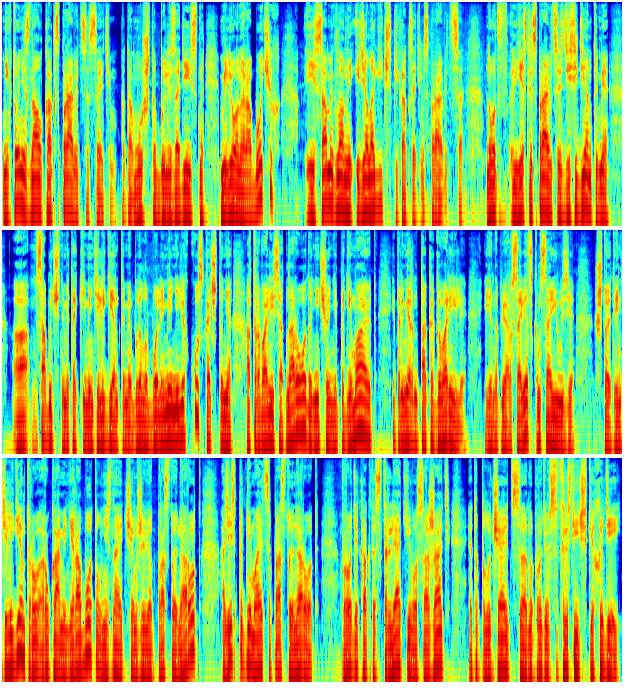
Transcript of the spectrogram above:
Никто не знал, как справиться с этим, потому что были задействованы миллионы рабочих, и самое главное, идеологически, как с этим справиться. Но вот если справиться с диссидентами, а, с обычными такими интеллигентами, было более-менее легко сказать, что они оторвались от народа, ничего не понимают, и примерно так и говорили. И, например, в Советском Союзе, что это интеллигент, руками не работал, не знает, чем живет простой народ, а здесь поднимается простой народ. Вроде как-то стрелять его, сажать, это получается ну, против социалистических идей,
